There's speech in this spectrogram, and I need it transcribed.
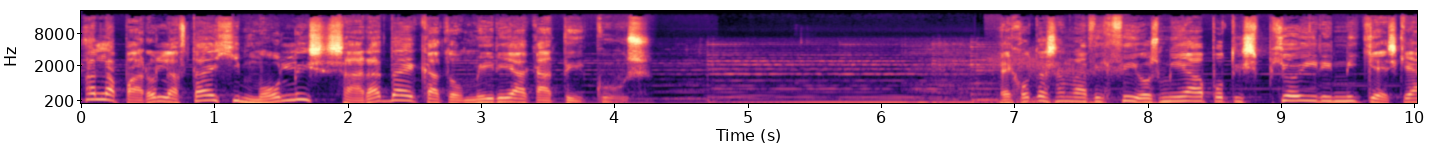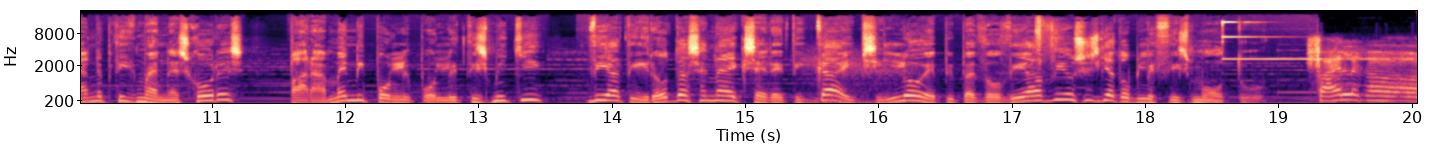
αλλά παρόλα αυτά έχει μόλις 40 εκατομμύρια κατοίκους. Έχοντας αναδειχθεί ως μία από τις πιο ειρηνικές και ανεπτυγμένες χώρες, παραμένει πολυπολιτισμική, διατηρώντας ένα εξαιρετικά υψηλό επίπεδο διαβίωσης για τον πληθυσμό του. Θα έλεγα,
